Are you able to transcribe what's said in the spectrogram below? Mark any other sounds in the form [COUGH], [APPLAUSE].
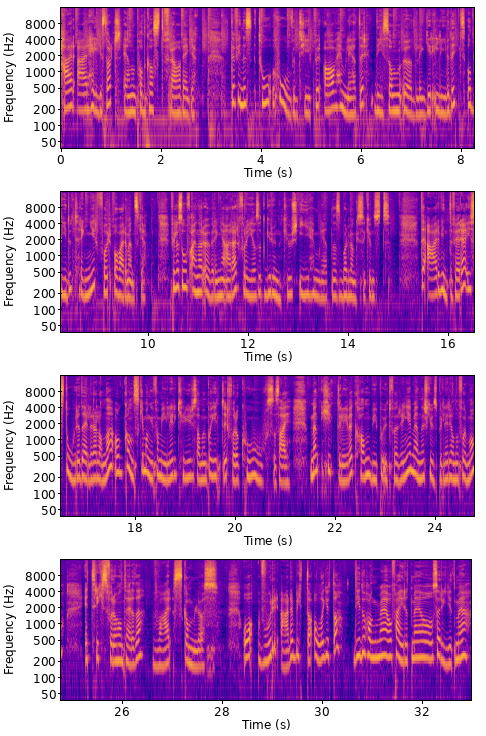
Her er Helgestart, en podkast fra VG. Det finnes to hovedtyper av hemmeligheter. De som ødelegger livet ditt, og de du trenger for å være menneske. Filosof Einar Øverenge er her for å gi oss et grunnkurs i hemmelighetenes balansekunst. Det er vinterferie i store deler av landet, og ganske mange familier kryr sammen på hytter for å kose seg. Men hyttelivet kan by på utfordringer, mener skuespiller Janne Formoe. Et triks for å håndtere det vær skamløs. Og hvor er det blitt av alle gutta? De du hang med og feiret med og sørget med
